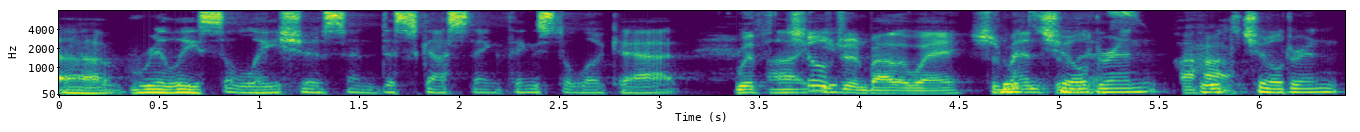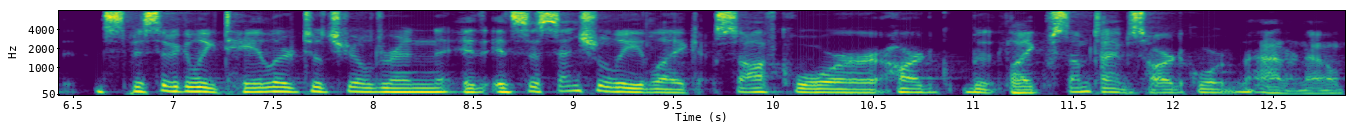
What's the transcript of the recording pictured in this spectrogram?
uh, really salacious and disgusting things to look at with uh, children, you, by the way. Should with mention children, uh-huh. with children, specifically tailored to children. It, it's essentially like softcore, hard, like sometimes hardcore. I don't know.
